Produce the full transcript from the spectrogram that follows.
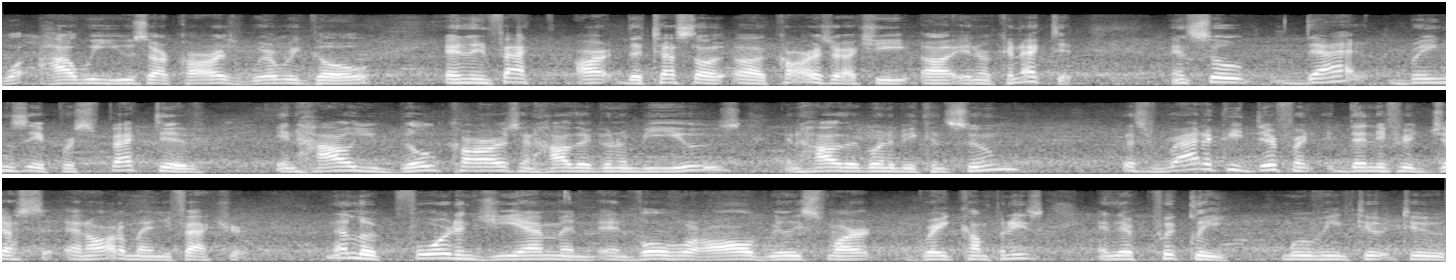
what, how we use our cars, where we go, and in fact, our, the Tesla uh, cars are actually uh, interconnected. And so that brings a perspective in how you build cars and how they're going to be used and how they're going to be consumed that's radically different than if you're just an auto manufacturer. Now look, Ford and GM and, and Volvo are all really smart, great companies, and they're quickly moving to, to,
